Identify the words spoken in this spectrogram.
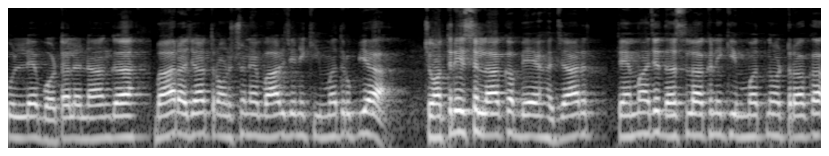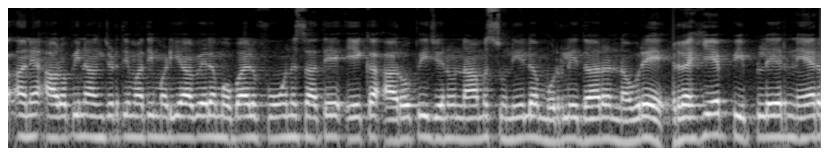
કુલ્લે બોટલ નંગ બાર હજાર ત્રણસો ને બાર જેની કિંમત રૂપિયા ચોત્રીસ લાખ બે હજાર તેમજ દસ લાખની કિંમતનો ટ્રક અને આરોપીના અંજડતીમાંથી મળી આવેલ મોબાઈલ ફોન સાથે એક આરોપી જેનું નામ સુનિલ મુરલીધર નવરે રહીએ પીપલેર નેર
